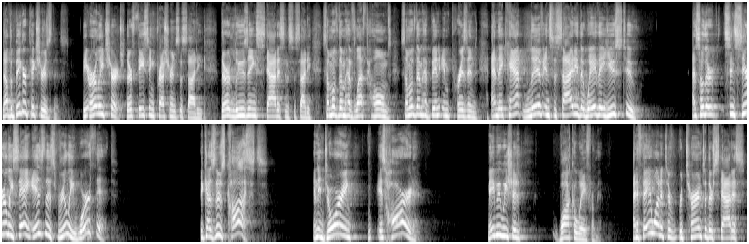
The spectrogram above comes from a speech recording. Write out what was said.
Now, the bigger picture is this the early church, they're facing pressure in society. They're losing status in society. Some of them have left homes. Some of them have been imprisoned, and they can't live in society the way they used to. And so they're sincerely saying, Is this really worth it? Because there's costs, and enduring is hard. Maybe we should walk away from it. And if they wanted to return to their status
